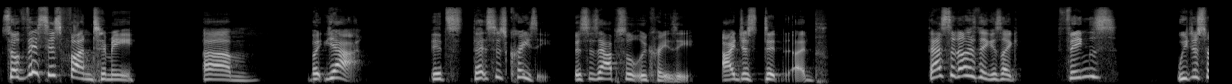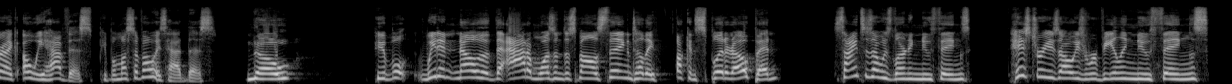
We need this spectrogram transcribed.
So this is fun to me. Um, but yeah, it's this is crazy. This is absolutely crazy. I just did. I, that's another thing is like things we just are like, oh, we have this. People must have always had this. No. People, we didn't know that the atom wasn't the smallest thing until they fucking split it open. Science is always learning new things. History is always revealing new things.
